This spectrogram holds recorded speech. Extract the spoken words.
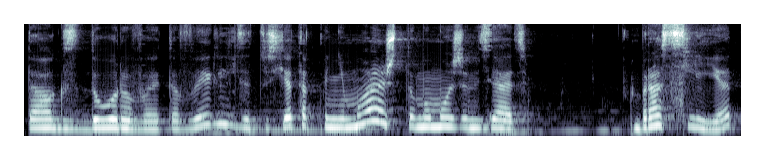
так здорово это выглядит. То есть я так понимаю что мы можем взять браслет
